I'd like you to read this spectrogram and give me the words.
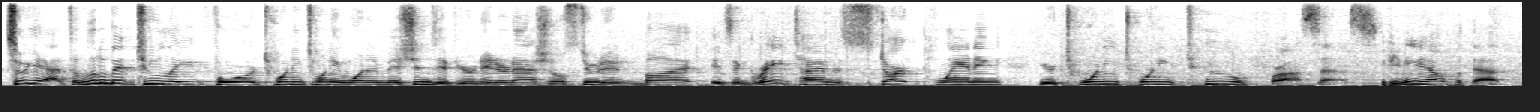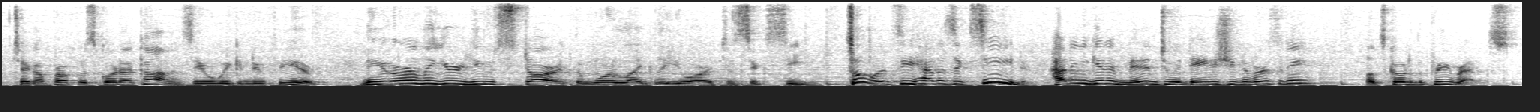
So yeah, it's a little bit too late for 2021 admissions if you're an international student, but it's a great time to start planning your 2022 process. If you need help with that, check out prepwithscore.com and see what we can do for you. The earlier you start, the more likely you are to succeed. Let's see how to succeed. How do you get admitted to a Danish university? Let's go to the prereqs.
